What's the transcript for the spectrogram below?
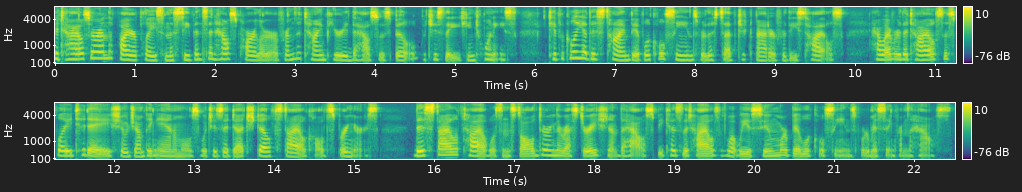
The tiles around the fireplace in the Stephenson house parlor are from the time period the house was built, which is the 1820's. Typically at this time Biblical scenes were the subject matter for these tiles. However, the tiles displayed today show jumping animals, which is a Dutch Delft style called springers. This style of tile was installed during the restoration of the house because the tiles of what we assume were Biblical scenes were missing from the house.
